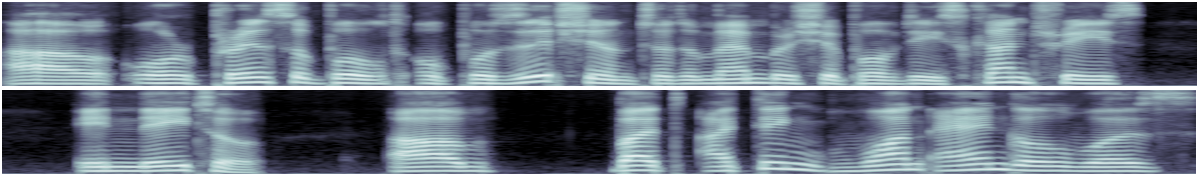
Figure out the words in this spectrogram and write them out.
uh, or principled opposition to the membership of these countries in NATO. Um, but I think one angle was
